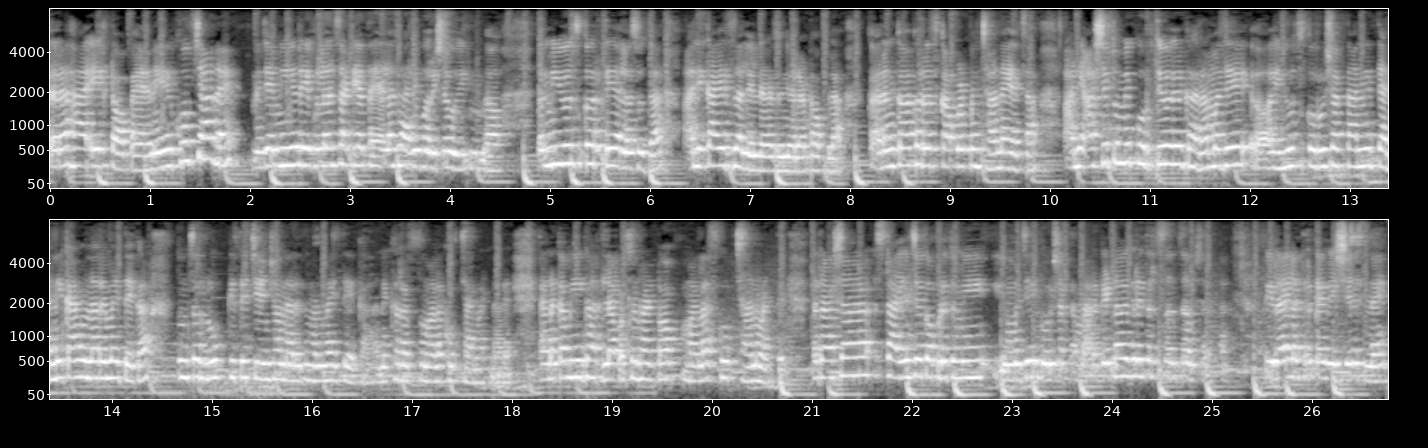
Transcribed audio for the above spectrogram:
तर हा एक टॉप आहे आणि खूप छान आहे. म्हणजे मी रेग्युलरसाठी आता याला झाली वर्ष होईल. पण तर मी यूज करते याला सुद्धा. आणि काहीच झालेलं नाही अजून याला टॉपला कारण का खरंच कापड पण छान आहे याचा. आणि असे तुम्ही कुर्ती वगैरे घरामध्ये यूज करू शकता. आणि त्यांनी काय होणार आहे माहितीये का? तुमचं लुक किती चेंज होणार आहे तुम्हाला माहिती आहे का? आणि खरंच तुम्हाला खूप छान वाटणार आहे. कारण का मी घातल्यापासून हा टॉप मलाच खूप छान वाटते तर अशा स्टाईलचे कपडे तुम्ही म्हणजे करू शकता. मार्केटला वगैरे तर सहज जाऊ शकता. फिरायला तर काही विषयच नाही.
